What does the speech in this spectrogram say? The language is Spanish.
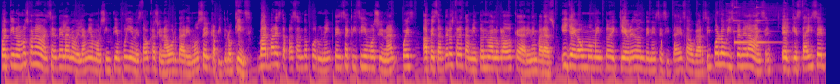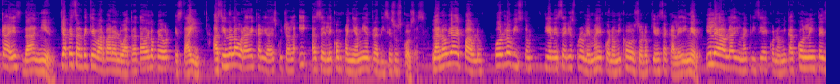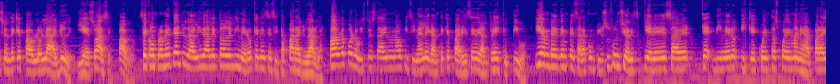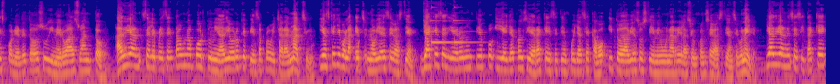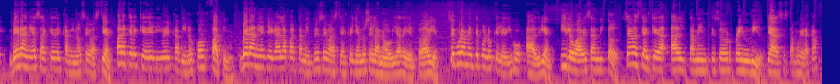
Continuamos con el avance de la novela Mi amor sin tiempo y en esta ocasión abordaremos el capítulo 15. Bárbara está pasando por una intensa crisis emocional, pues a pesar de los tratamientos no ha logrado quedar en embarazo y llega un momento de quiebre donde necesita desahogarse y por lo visto en el avance, el que está ahí cerca es Daniel, que a pesar de que Bárbara lo ha tratado de lo peor, está ahí, haciendo la hora de caridad de escucharla y hacerle compañía mientras dice sus cosas. La novia de Pablo por lo visto, tiene serios problemas económicos o solo quiere sacarle dinero y le habla de una crisis económica con la intención de que Pablo la ayude. Y eso hace Pablo. Se compromete a ayudarle y darle todo el dinero que necesita para ayudarla. Pablo por lo visto está en una oficina elegante que parece de alto ejecutivo y en vez de empezar a cumplir sus funciones quiere saber qué dinero y qué cuentas puede manejar para disponer de todo su dinero a su antojo. Adrián se le presenta una oportunidad de oro que piensa aprovechar al máximo. Y es que llegó la exnovia de Sebastián, ya que se dieron un tiempo y ella considera que ese tiempo ya se acabó y todavía sostiene una relación con Sebastián según ella. Y Adrián necesita que Verania saque del camino a Sebastián para que le quede libre el camino con Fátima. Verania llega al apartamento de Sebastián creyéndose la novia de él todavía, seguramente por lo que le dijo a Adrián y lo va besando y todo. Sebastián queda altamente sorprendido. ¿Qué hace esta mujer acá?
